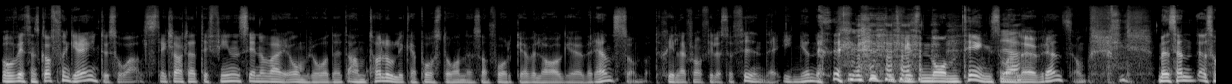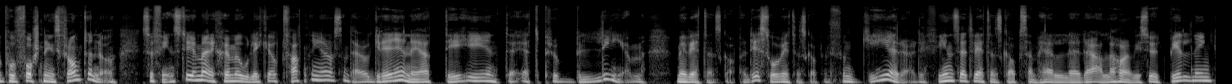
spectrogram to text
Och vetenskap fungerar ju inte så alls. Det är klart att det finns inom varje område ett antal olika påståenden som folk överlag är överens om. Till skillnad från filosofin där ingen, det finns någonting som yeah. alla är överens om. Men sen alltså på forskningsfronten då, så finns det ju människor med olika uppfattningar och sånt där. Och grejen är att det är inte ett problem med vetenskapen. Det är så vetenskapen fungerar. Det finns ett vetenskapssamhälle där alla har en viss utbildning,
